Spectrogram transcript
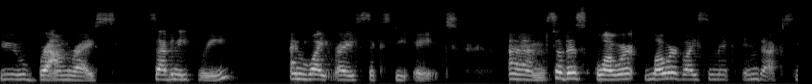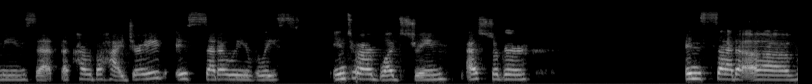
to brown rice 73 and white rice 68. Um, so this lower lower glycemic index means that the carbohydrate is steadily released into our bloodstream as sugar instead of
